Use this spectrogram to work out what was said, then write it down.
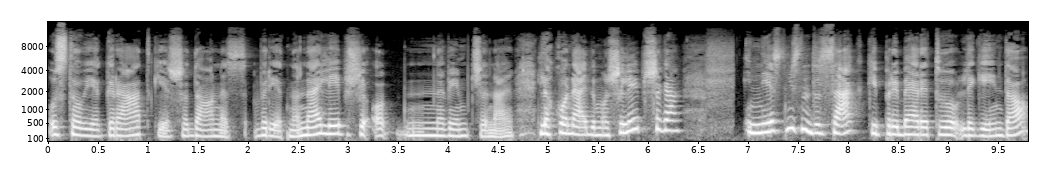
Ostal je grad, ki je še danes verjetno najlepši, od, ne vem, če naj, lahko najdemo še lepšega. In jaz mislim, da vsak, ki prebere to legendo,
